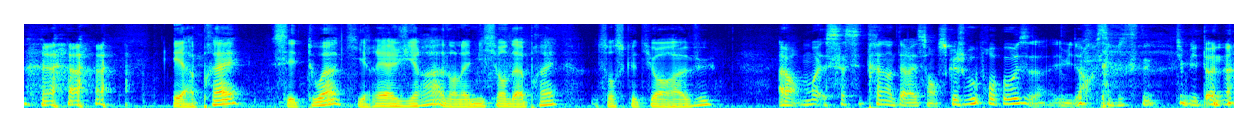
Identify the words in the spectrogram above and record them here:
et après, c'est toi qui réagiras dans la mission d'après sur ce que tu auras vu. Alors, moi, ça c'est très intéressant. Ce que je vous propose, évidemment, tu m'étonnes.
